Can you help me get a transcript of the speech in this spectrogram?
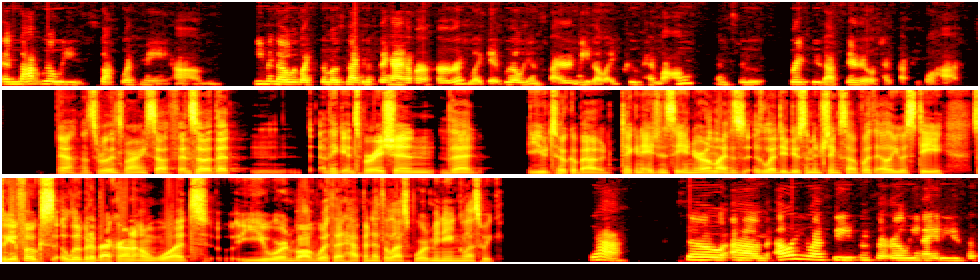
and that really stuck with me. Um, even though it was like the most negative thing I ever heard, like it really inspired me to like prove him wrong and to break through that stereotype that people had. Yeah, that's really inspiring stuff. And so that I think inspiration that you took about taking agency in your own life has, led you to do some interesting stuff with LAUSD. So give folks a little bit of background on what you were involved with that happened at the last board meeting last week. Yeah. So um, LAUSD since the early 90s has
